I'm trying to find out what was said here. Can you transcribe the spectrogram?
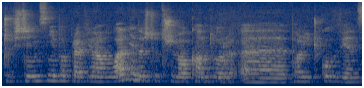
Oczywiście nic nie poprawiłam, ładnie dość utrzymał kontur e, policzków, więc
